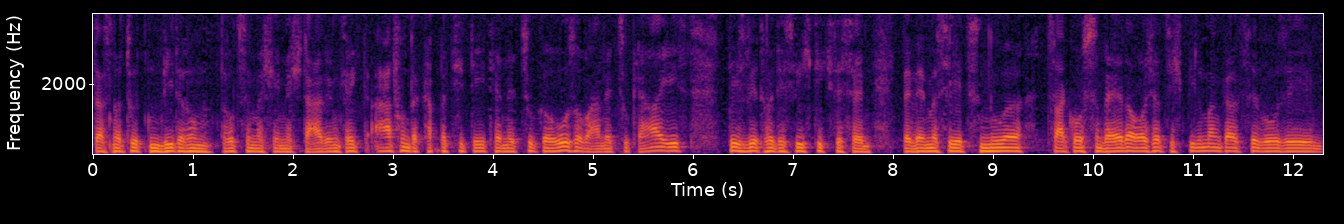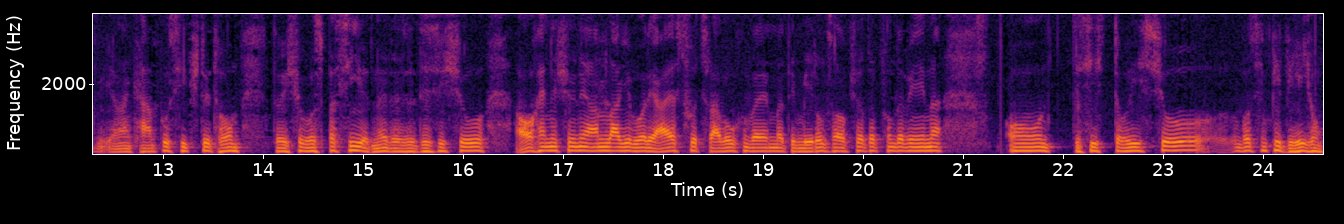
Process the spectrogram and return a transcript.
dass man dort wiederum trotzdem ein schönes Stadion kriegt, auch von der Kapazität her nicht zu groß, aber auch nicht zu klar ist. Das wird halt das Wichtigste sein. Weil wenn man sich jetzt nur zwei Gassen weiter anschaut, die Spielmanngasse, wo sie einen Campus hingestellt haben, da ist schon was passiert. Nicht? Also das ist schon auch eine schöne Anlage, wurde auch erst vor zwei Wochen, weil ich mir die Mädels angeschaut habe von der Wiener. Und das ist, da ist schon was in Bewegung.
